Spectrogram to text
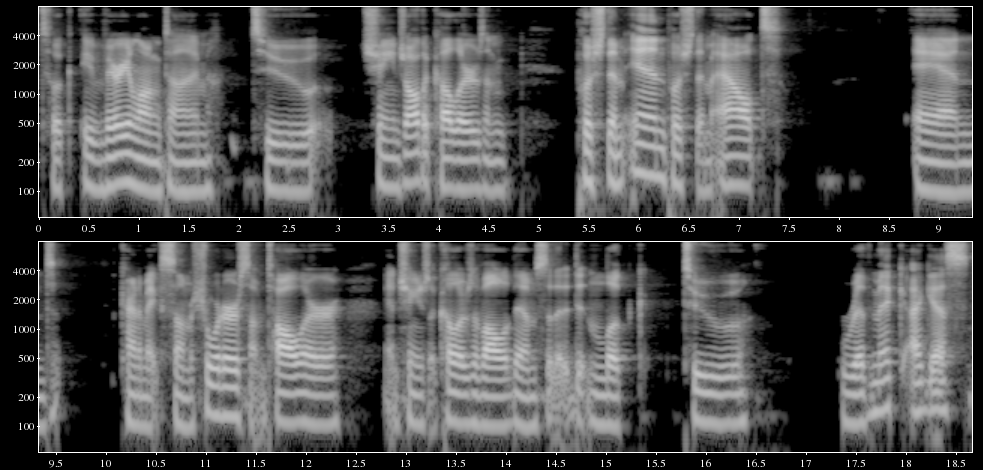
took a very long time to change all the colors and push them in, push them out, and kind of make some shorter, some taller, and change the colors of all of them so that it didn't look too rhythmic, I guess.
